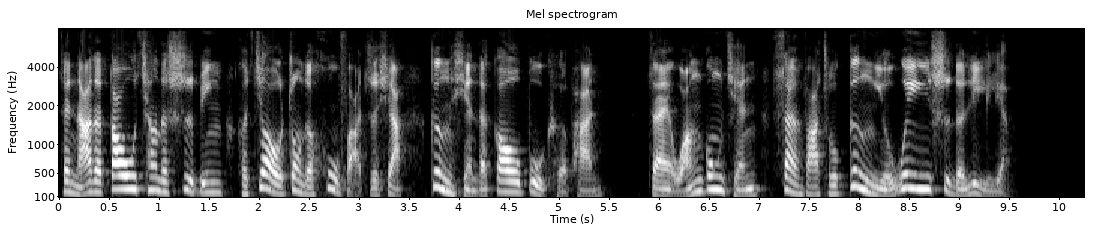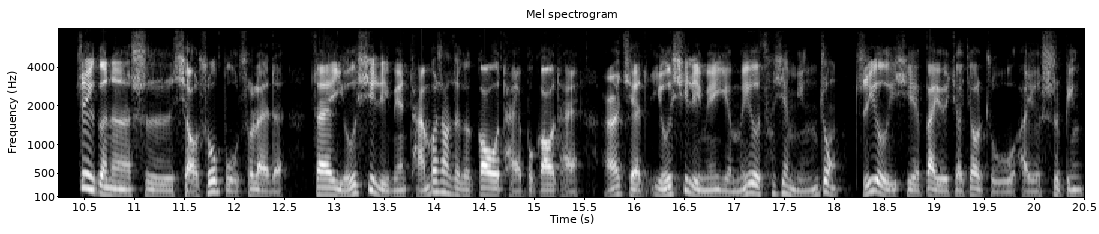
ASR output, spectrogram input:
在拿着刀枪的士兵和较重的护法之下，更显得高不可攀，在王宫前散发出更有威势的力量。这个呢是小说补出来的，在游戏里面谈不上这个高台不高台，而且游戏里面也没有出现民众，只有一些拜月教教主还有士兵。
